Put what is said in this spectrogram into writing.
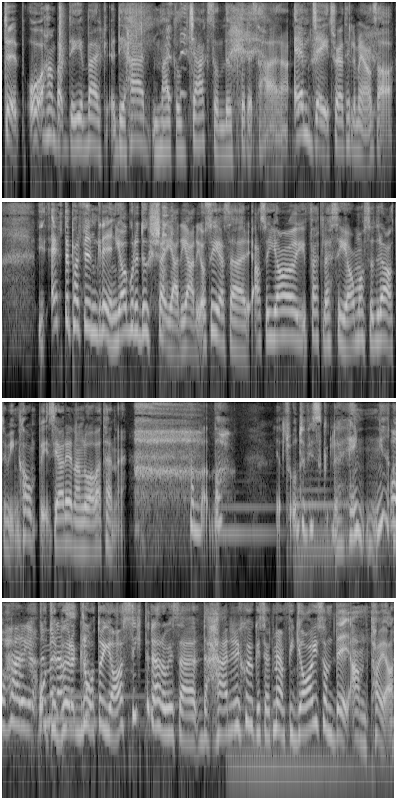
Typ. Och han bara det är verkligen, det här Michael Jackson luktade så här. MJ tror jag till och med han sa. Efter parfymgrejen, jag går och duschar yadi yadi och så är jag så här, alltså jag är fett ledsen, jag måste dra till min kompis. Jag har redan lovat henne. Han bara va? Jag trodde vi skulle hänga. Åh, herregud. Och men typ börjar alltså, gråta och jag sitter där och är så här, det här är det sjukaste jag varit med om. För jag är som dig antar jag.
